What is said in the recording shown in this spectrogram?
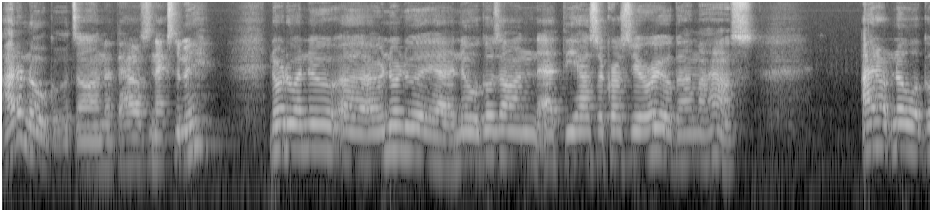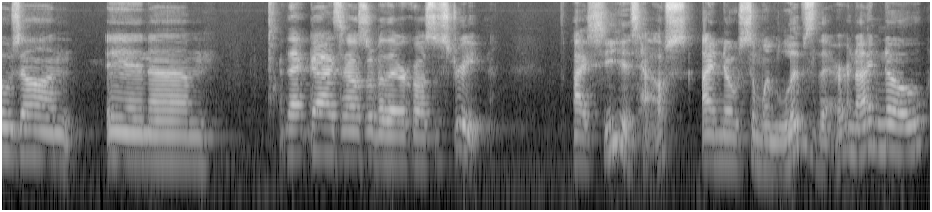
I don't know what goes on at the house next to me. Nor do I know, uh, or nor do I uh, know what goes on at the house across the arroyo behind my house. I don't know what goes on in um, that guy's house over there across the street. I see his house. I know someone lives there, and I know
